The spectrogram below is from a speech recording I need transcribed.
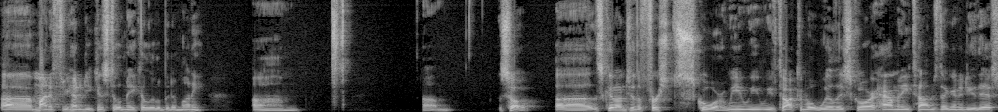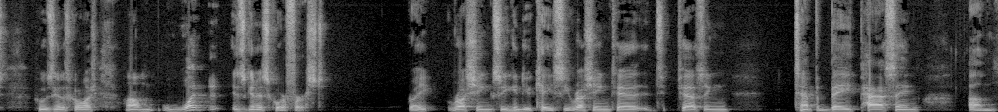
uh, minus 300, you can still make a little bit of money. Um, um, so uh, let's get on to the first score. We, we, we've talked about will they score, how many times they're going to do this, who's going to score much. Um, what is going to score first, right? Rushing, so you can do KC rushing, t- t- passing, Tampa Bay passing. Um,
